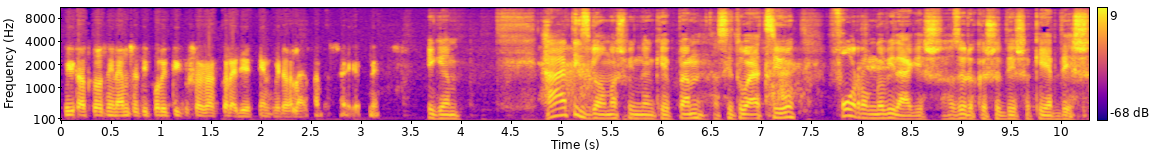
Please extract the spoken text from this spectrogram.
vitatkozni nemzeti politikusok, akkor egyébként miről lehetne beszélgetni. Igen. Hát izgalmas mindenképpen a szituáció. Forrong a világ és az örökösödés a kérdés.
